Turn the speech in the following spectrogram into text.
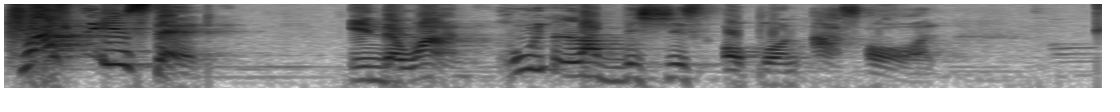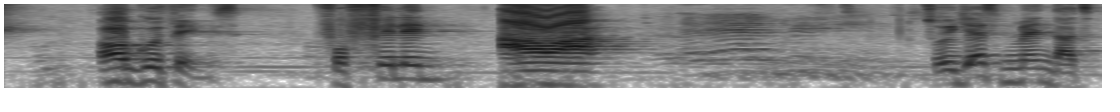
Trust instead in the one who lavishes upon us all all good things, fulfilling our. So it just meant that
